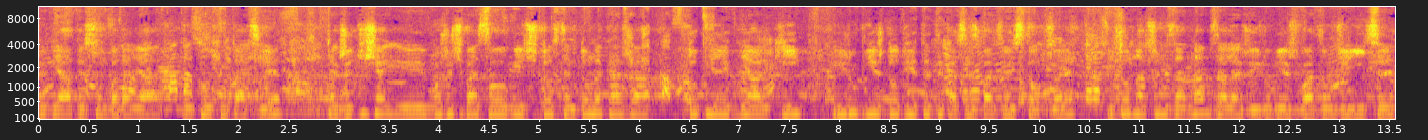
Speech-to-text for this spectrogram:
wywiady, są badania, konsultacje. Także dzisiaj e, możecie Państwo mieć dostęp do lekarza, do pielęgniarki i również do dietetyka, co jest bardzo istotne. I to, na czym nam zależy i również władzom dzielnicy,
